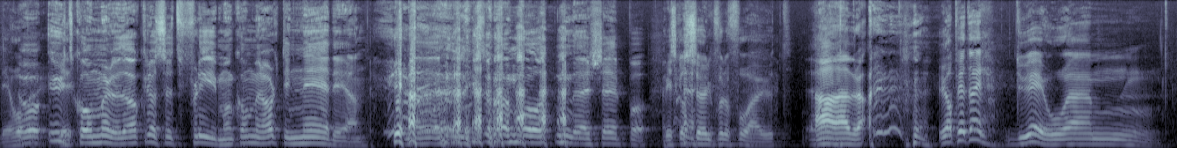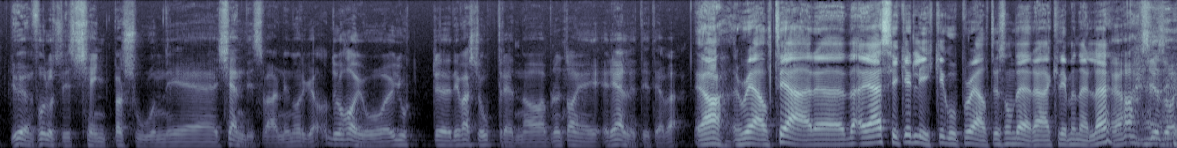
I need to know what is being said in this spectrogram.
Det Og ut kommer du. Det er akkurat som et fly. Man kommer alltid ned igjen. Det er liksom måten det skjer på. Vi skal sørge for å få deg ut. Ja, det er bra. Ja, Peter. Du er jo um, Du er en forholdsvis kjent person i kjendisverdenen i Norge. Du har jo gjort eh, diverse opptredener, bl.a. i reality-TV. Ja, reality er eh, Jeg er sikkert like god på reality som dere er kriminelle. Ja, ikke så.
